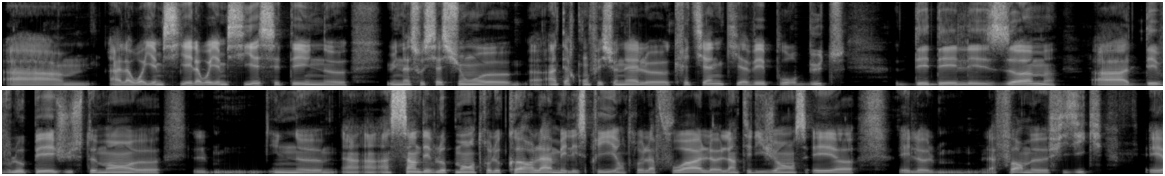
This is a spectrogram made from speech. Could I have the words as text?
à, la YMCA. La YMCA, c'était une, association euh, interconfessionnelle euh, chrétienne qui avait pour but d'aider les hommes à développer justement euh, une, un, sain développement entre le corps, l'âme et l'esprit, entre la foi, l'intelligence et, la forme physique. Et,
